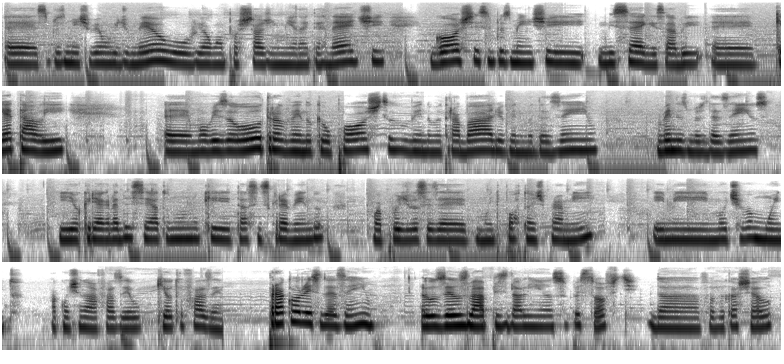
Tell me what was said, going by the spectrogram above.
é, simplesmente vê um vídeo meu ou vê alguma postagem minha na internet gosta e simplesmente me segue, sabe? É, quer estar tá ali é, uma vez ou outra vendo o que eu posto, vendo meu trabalho, vendo meu desenho, vendo os meus desenhos. E eu queria agradecer a todo mundo que está se inscrevendo. O apoio de vocês é muito importante para mim e me motiva muito a continuar a fazer o que eu tô fazendo. Para colorir esse desenho, eu usei os lápis da linha Super Soft da Faber-Castell.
